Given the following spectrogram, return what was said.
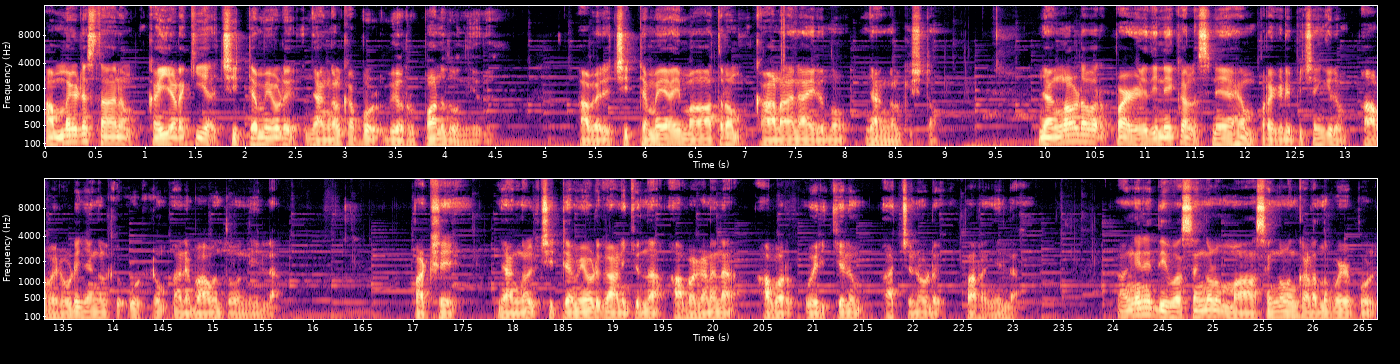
അമ്മയുടെ സ്ഥാനം കൈയടക്കിയ ചിറ്റമ്മയോട് ഞങ്ങൾക്കപ്പോൾ വെറുപ്പാണ് തോന്നിയത്. അവരെ ചിറ്റമ്മയായി മാത്രം കാണാനായിരുന്നു ഞങ്ങൾക്കിഷ്ടം. ഞങ്ങളോടവർ പഴയതിനേക്കാൾ സ്നേഹം പ്രകടിപ്പിച്ചെങ്കിലും അവരോട് ഞങ്ങൾക്ക് ഒട്ടും അനുഭാവം തോന്നിയില്ല. പക്ഷേ ഞങ്ങൾ ചിറ്റമ്മയോട് കാണിക്കുന്ന അവഗണന അവർ ഒരിക്കലും അച്ഛനോട് പറഞ്ഞില്ല. അങ്ങനെ ദിവസങ്ങളും മാസങ്ങളും കടന്നുപോയപ്പോൾ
